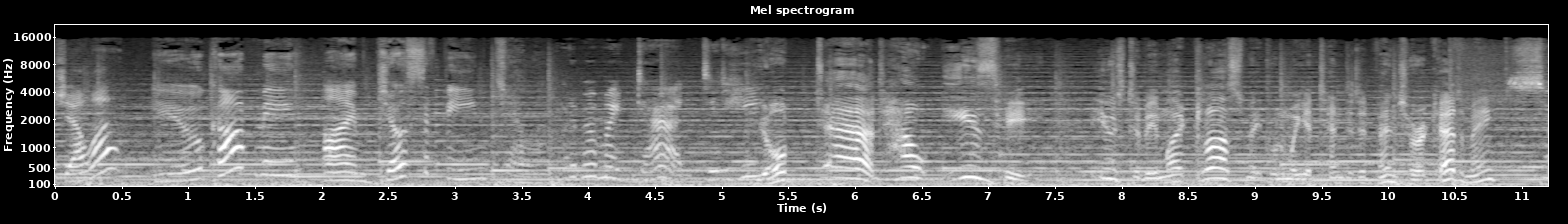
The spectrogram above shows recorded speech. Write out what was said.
Jella? You caught me. I'm Josephine Jella. What about my dad? Did he? Your dad, how is he? He used to be my classmate when we attended Adventure Academy. So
